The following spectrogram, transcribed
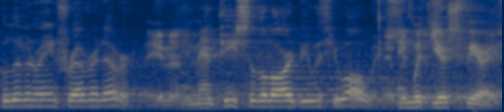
who live and reign forever and ever. Amen. Amen. The peace of the Lord be with you always. And with your spirit.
